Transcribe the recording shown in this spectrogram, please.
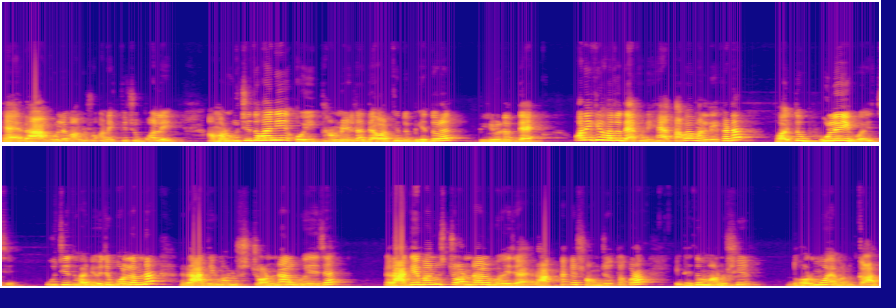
হ্যাঁ রাগ হলে মানুষ অনেক কিছু বলে। আমার উচিত হয়নি ওই থামনেলটা দেওয়ার, কিন্তু ভেতরে ভিডিওটা দেখ। অনেকে হয়তো দেখনি। হ্যাঁ তবে আমার লেখাটা হয়তো ভুলেই হয়েছে। উচিত হয়নি। ওই যে বললাম না, রাগে মানুষ চণ্ডাল হয়ে যায়। রাগে মানুষ চণ্ডাল হয়ে যায়। রাগটাকে সংযত করা, এটাই তো মানুষের ধর্ম এমন কাজ।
